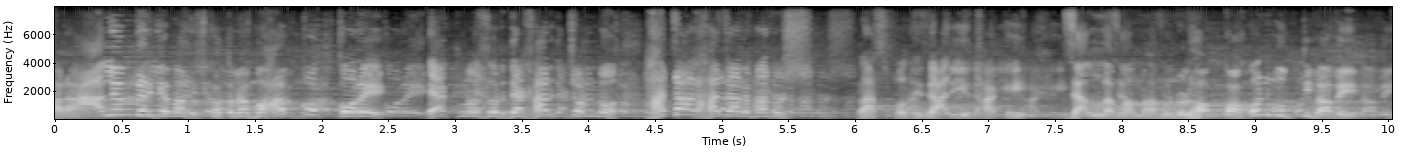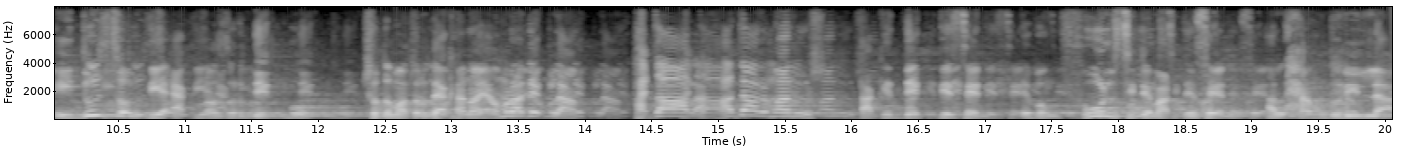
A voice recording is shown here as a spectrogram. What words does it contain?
আর আলেমদেরকে মানুষ কতটা মহাব্বত করে, এক নজর দেখার জন্য হাজার হাজার মানুষ রাজপথে দাঁড়িয়ে থাকে যে আল্লামা মামুনুল হক কখন মুক্তি পাবে, এই দুই চোখ দিয়ে এক নজর দেখব। শুধুমাত্র দেখা নয়, আমরা দেখলাম হাজার হাজার মানুষ তাকে দেখতেছেন এবং ফুল সিটে মারতেছেন। আলহামদুলিল্লাহ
